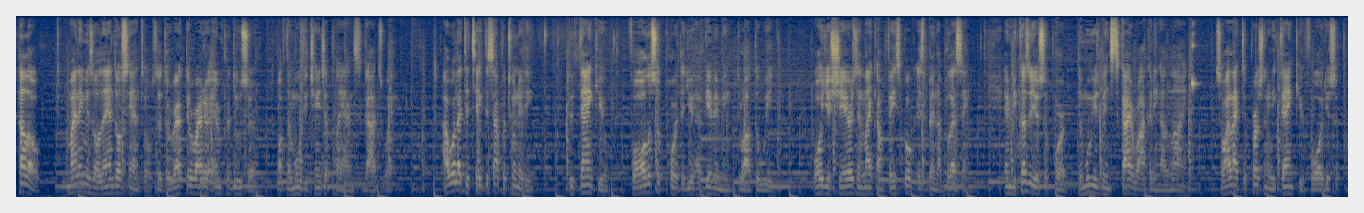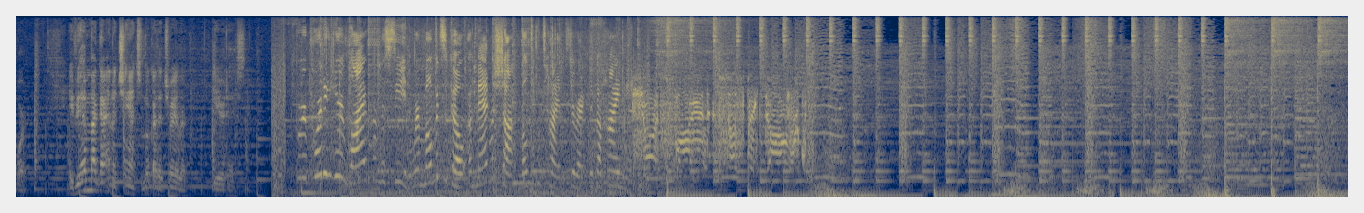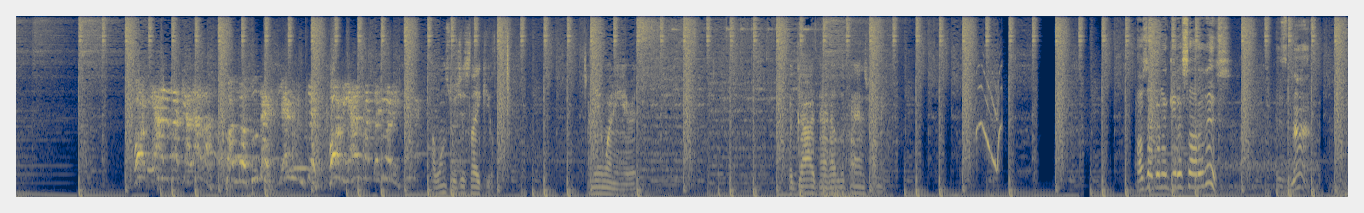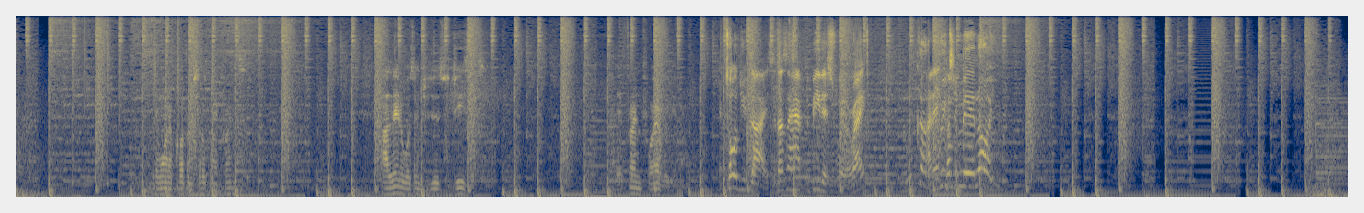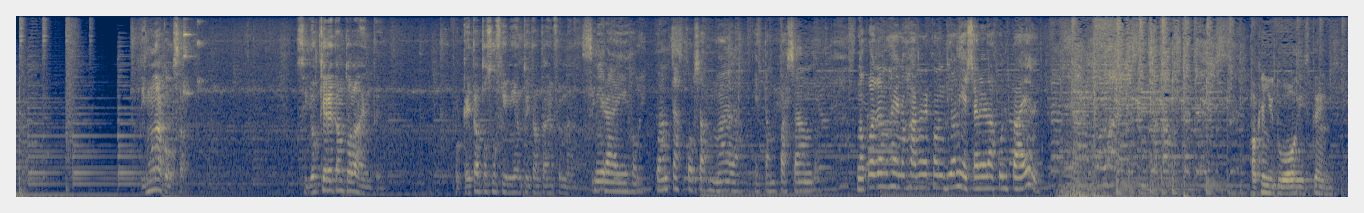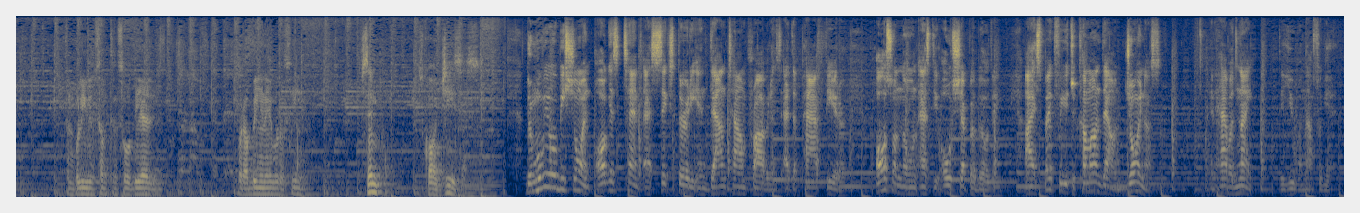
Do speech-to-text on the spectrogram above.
Hello, my name is Orlando Santos, the director, writer, and producer of the movie Change of Plans God's Way. I would like to take this opportunity to thank you for all the support that you have given me throughout the week. All your shares and like on Facebook has been a blessing. And because of your support, the movie has been skyrocketing online. So I'd like to personally thank you for all your support. If you have not gotten a chance to look at the trailer, here it is. We're reporting here live from the scene where moments ago a man was shot multiple times directly behind me. Shots fired. Suspect down. I once was just like you. I didn't want to hear it. But God had other plans for me. How's that gonna get us out of this? It's not. They want to call themselves my friends. I later was introduced to Jesus. A friend forever, you know. I told you guys, it doesn't have to be this way, alright? What kind I of didn't come preaching to- man are you? Dime una cosa. Si Dios quiere tanto a la gente, ¿por qué hay tanto sufrimiento y tantas enfermedades? Mira, hijo, cuántas cosas malas están pasando. No podemos enojarnos con Dios ni echarle la culpa a Él. How can you do all these things and believe in something so dearly without being able to see Him? Simple. It's called Jesus. The movie will be showing August 10th at 6.30 in downtown Providence at the Path Theater, also known as the Old Shepard Building. I expect for you to come on down, join us, and have a night that you will not forget.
